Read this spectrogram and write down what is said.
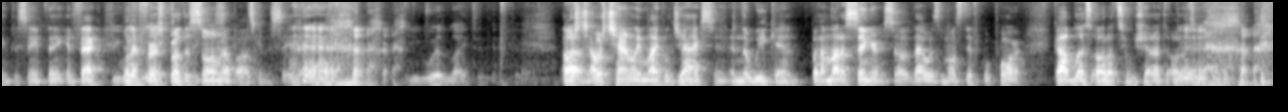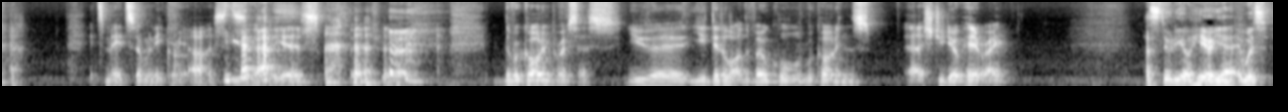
I think the same thing. In fact, You when I first like brought to the song the up, I was going to say that. You would like to think that. I was Um, I was channeling Michael Jackson in the Weeknd, but I'm not a singer, so that was the most difficult part. God bless Autotune. Shout out to Autotune. it's made so many great artists Yes. over the years. So the recording process. You uh, you did a lot of the vocal recordings uh, studio here, right? A studio here, yeah. It was.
